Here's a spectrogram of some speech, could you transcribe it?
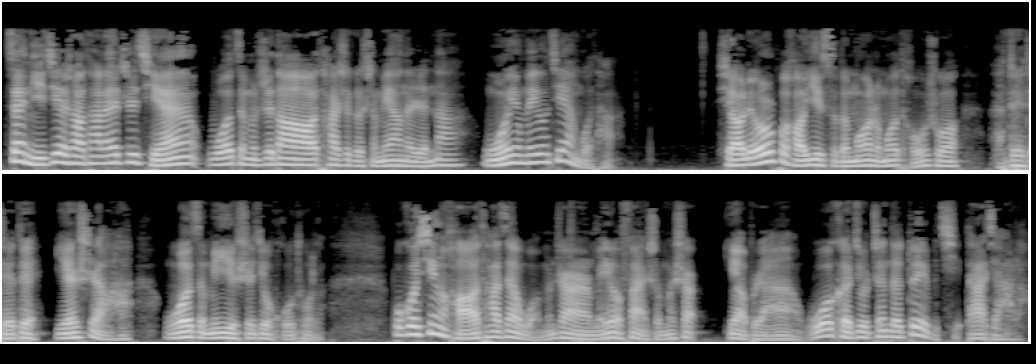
在你介绍他来之前，我怎么知道他是个什么样的人呢？我又没有见过他。”小刘不好意思的摸了摸头，说：“对对对，也是啊，我怎么一时就糊涂了？不过幸好他在我们这儿没有犯什么事儿，要不然我可就真的对不起大家了。”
